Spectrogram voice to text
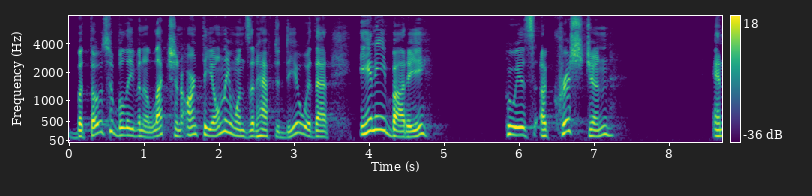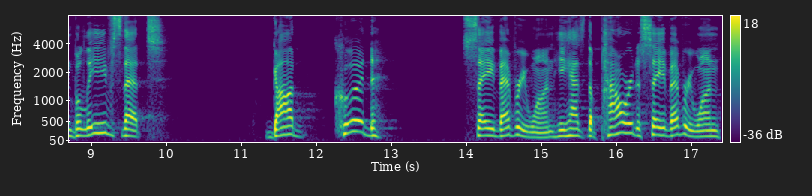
But those who believe in election aren't the only ones that have to deal with that. Anybody who is a Christian and believes that God could save everyone, He has the power to save everyone,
